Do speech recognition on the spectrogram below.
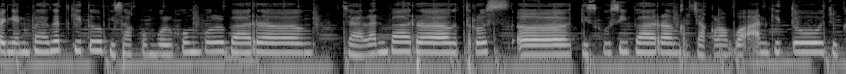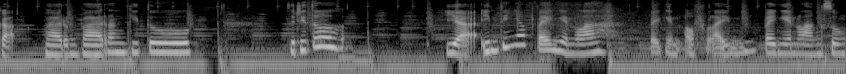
pengen banget gitu bisa kumpul-kumpul bareng jalan bareng terus uh, diskusi bareng kerja kelompokan gitu juga bareng-bareng gitu. Jadi tuh ya intinya pengen lah pengen offline pengen langsung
